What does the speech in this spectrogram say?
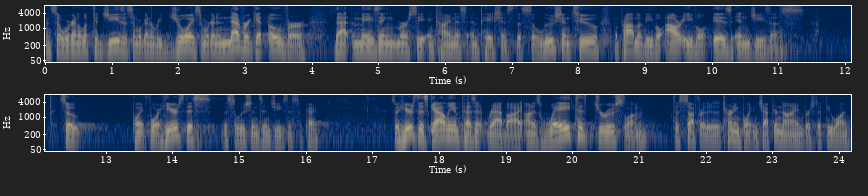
And so we're going to look to Jesus and we're going to rejoice and we're going to never get over that amazing mercy and kindness and patience. The solution to the problem of evil, our evil, is in Jesus. So, point four here's this the solutions in Jesus, okay? So here's this Galilean peasant rabbi on his way to Jerusalem to suffer. There's a turning point in chapter 9, verse 51.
